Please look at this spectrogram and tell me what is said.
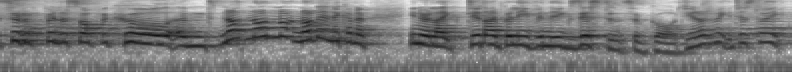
sort of philosophical and not not not not in a kind of you know like did I believe in the existence of God? You know what I mean? Just like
